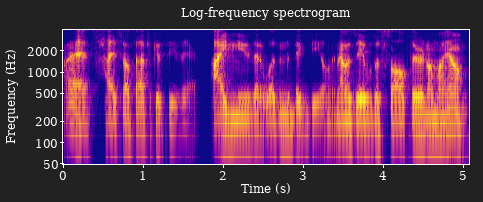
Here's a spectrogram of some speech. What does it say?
I have high self efficacy there. I knew that it wasn't a big deal, and I was able to solve through it on my own.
